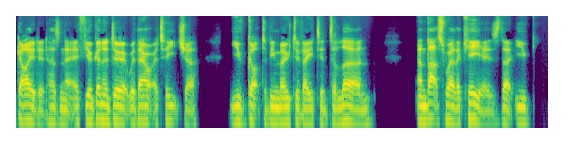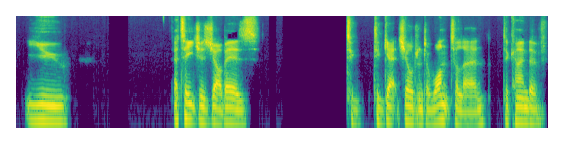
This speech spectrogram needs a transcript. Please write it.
guided, hasn't it? If you're going to do it without a teacher, you've got to be motivated to learn, and that's where the key is that you you a teacher's job is to to get children to want to learn, to kind of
